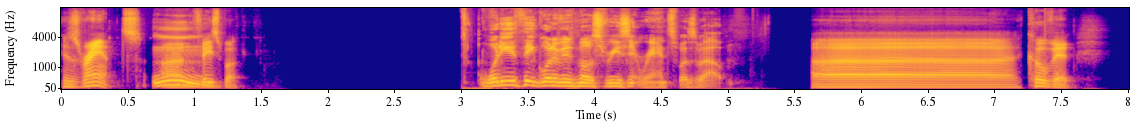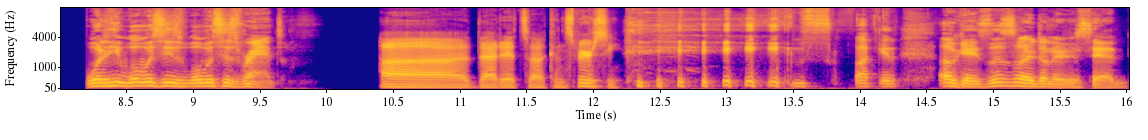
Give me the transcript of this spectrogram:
his rants on Mm. Facebook. What do you think one of his most recent rants was about? Uh, COVID. What did he? What was his? What was his rant? Uh, that it's a conspiracy. It's fucking okay. So this is what I don't understand.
